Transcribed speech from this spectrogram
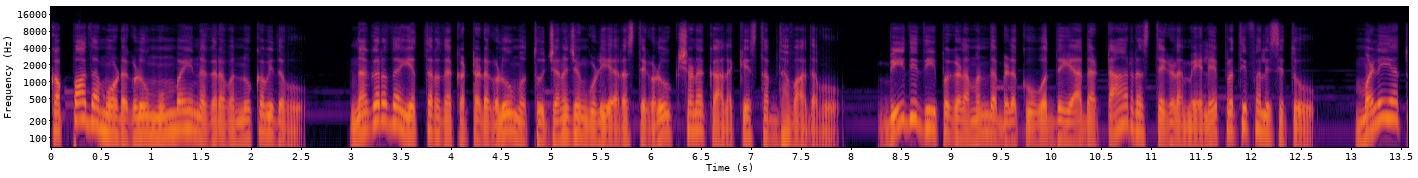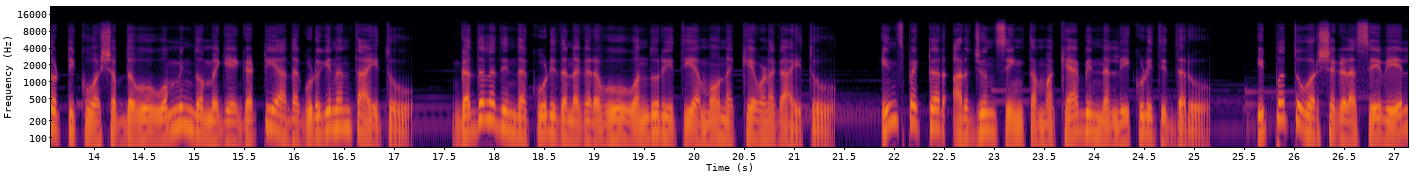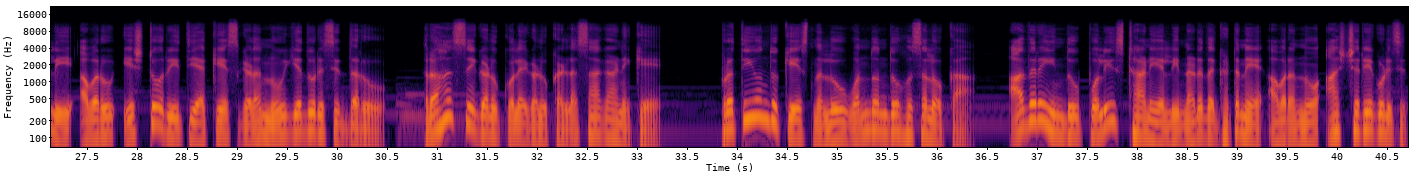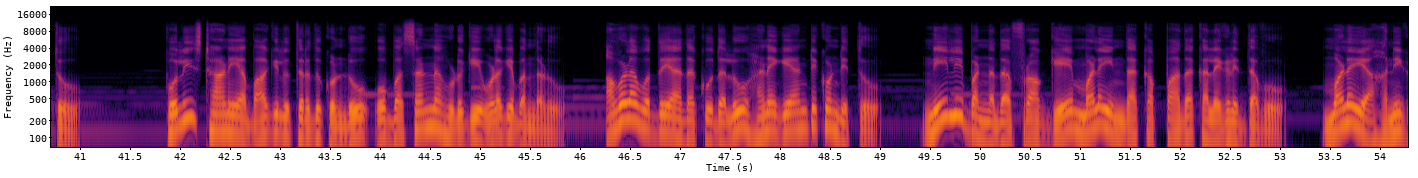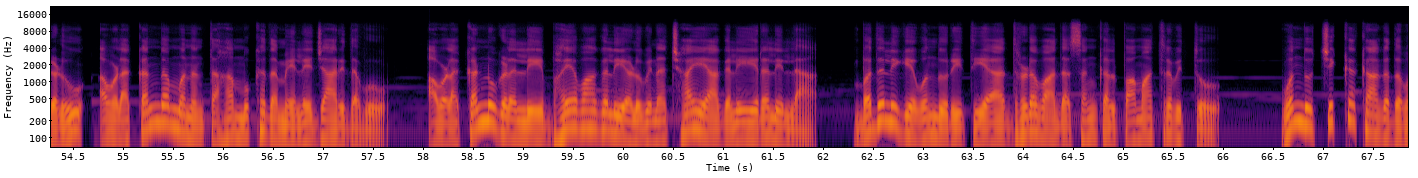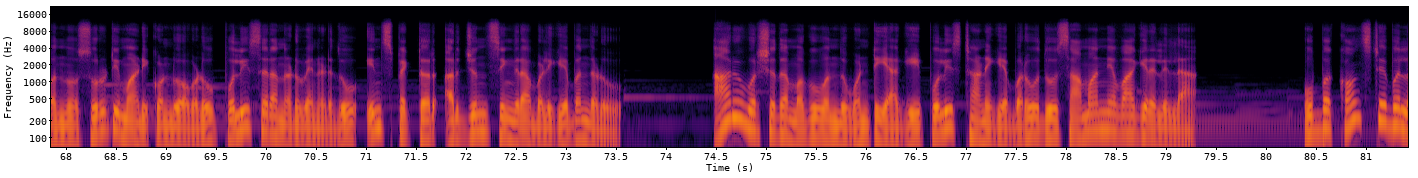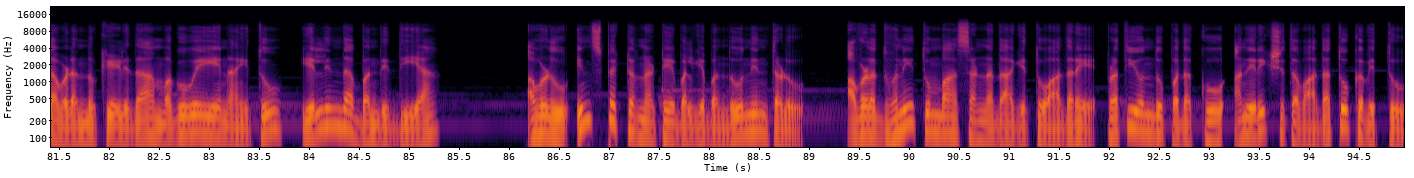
ಕಪ್ಪಾದ ಮೋಡಗಳು ಮುಂಬೈ ನಗರವನ್ನು ಕವಿದವು. ನಗರದ ಎತ್ತರದ ಕಟ್ಟಡಗಳು ಮತ್ತು ಜನಜಂಗುಳಿಯ ರಸ್ತೆಗಳು ಕ್ಷಣಕಾಲಕ್ಕೆ ಸ್ತಬ್ಧವಾದವು. ಬೀದಿ ದೀಪಗಳ ಮಂದ ಬೆಳಕು ಒದ್ದೆಯಾದ ಟಾರ್ ರಸ್ತೆಗಳ ಮೇಲೆ ಪ್ರತಿಫಲಿಸಿತು. ಮಳೆಯ ತೊಟ್ಟಿಕ್ಕುವ ಶಬ್ದವು ಒಮ್ಮಿಂದೊಮ್ಮೆಗೆ ಗಟ್ಟಿಯಾದ ಗುಡುಗಿನಂತಾಯಿತು. ಗದ್ದಲದಿಂದ ಕೂಡಿದ ನಗರವು ಒಂದು ರೀತಿಯ ಮೌನಕ್ಕೆ ಒಳಗಾಯಿತು. ಇನ್ಸ್ಪೆಕ್ಟರ್ ಅರ್ಜುನ್ ಸಿಂಗ್ ತಮ್ಮ ಕ್ಯಾಬಿನ್ನಲ್ಲಿ ಕುಳಿತಿದ್ದರು. ಇಪ್ಪತ್ತು ವರ್ಷಗಳ ಸೇವೆಯಲ್ಲಿ ಅವರು ಎಷ್ಟೋ ರೀತಿಯ ಕೇಸ್ಗಳನ್ನು ಎದುರಿಸಿದ್ದರು. ರಹಸ್ಯಗಳು ಕೊಲೆಗಳು ಕಳ್ಳ ಸಾಗಾಣಿಕೆ. ಪ್ರತಿಯೊಂದು ಕೇಸ್ನಲ್ಲೂ ಒಂದೊಂದು ಹೊಸಲೋಕ. ಆದರೆ ಇಂದು ಪೊಲೀಸ್ ಠಾಣೆಯಲ್ಲಿ ನಡೆದ ಘಟನೆ ಅವರನ್ನು ಆಶ್ಚರ್ಯಗೊಳಿಸಿತು. ಪೊಲೀಸ್ ಠಾಣೆಯ ಬಾಗಿಲು ತೆರೆದುಕೊಂಡು ಒಬ್ಬ ಸಣ್ಣ ಹುಡುಗಿ ಒಳಗೆ ಬಂದಳು. ಅವಳ ಒದ್ದೆಯಾದ ಕೂದಲು ಹಣೆಗೆ ಅಂಟಿಕೊಂಡಿತ್ತು. ನೀಲಿ ಬಣ್ಣದ ಫ್ರಾಕ್ಗೆ ಮಳೆಯಿಂದ ಕಪ್ಪಾದ ಕಲೆಗಳಿದ್ದವು. ಮಳೆಯ ಹನಿಗಳು ಅವಳ ಕಂದಮ್ಮನಂತಹ ಮುಖದ ಮೇಲೆ ಜಾರಿದವು. ಅವಳ ಕಣ್ಣುಗಳಲ್ಲಿ ಭಯವಾಗಲಿ ಅಳುವಿನ ಛಾಯೆಯಾಗಲಿ ಇರಲಿಲ್ಲ. ಬದಲಿಗೆ ಒಂದು ರೀತಿಯ ದೃಢವಾದ ಸಂಕಲ್ಪ ಮಾತ್ರವಿತ್ತು. ಒಂದು ಚಿಕ್ಕ ಕಾಗದವನ್ನು ಸುರುಟಿ ಮಾಡಿಕೊಂಡು ಅವಳು ಪೊಲೀಸರ ನಡುವೆ ನಡೆದು ಇನ್ಸ್ಪೆಕ್ಟರ್ ಅರ್ಜುನ್ ಸಿಂಗ್ರ ಬಳಿಗೆ ಬಂದಳು. ಆರು ವರ್ಷದ ಮಗುವೊಂದು ಒಂಟಿಯಾಗಿ ಪೊಲೀಸ್ ಠಾಣೆಗೆ ಬರುವುದು ಸಾಮಾನ್ಯವಾಗಿರಲಿಲ್ಲ. ಒಬ್ಬ ಕಾನ್ಸ್ಟೇಬಲ್ ಅವಳನ್ನು ಕೇಳಿದ ಮಗುವೇ ಏನಾಯಿತು, ಎಲ್ಲಿಂದ ಬಂದಿದ್ದೀಯಾ? ಅವಳು ಇನ್ಸ್ಪೆಕ್ಟರ್ನ ಟೇಬಲ್ಗೆ ಬಂದು ನಿಂತಳು. ಅವಳ ಧ್ವನಿ ತುಂಬಾ ಸಣ್ಣದಾಗಿತ್ತು, ಆದರೆ ಪ್ರತಿಯೊಂದು ಪದಕ್ಕೂ ಅನಿರೀಕ್ಷಿತವಾದ ತೂಕವಿತ್ತು.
